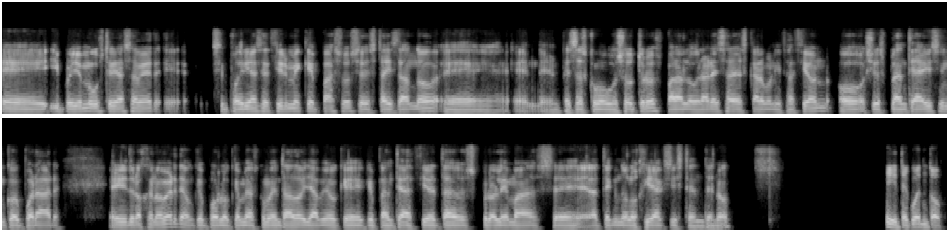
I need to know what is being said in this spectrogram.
Eh, y por ello me gustaría saber eh, si podrías decirme qué pasos estáis dando eh, en, empresas como vosotros para lograr esa descarbonización o si os planteáis incorporar el hidrógeno verde, aunque por lo que me has comentado ya veo que, plantea ciertos problemas la tecnología existente, ¿no? Sí, te cuento.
